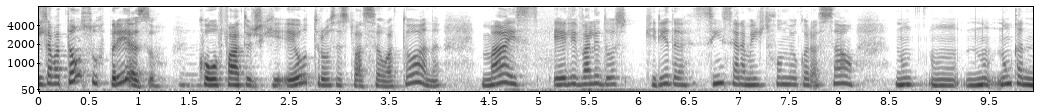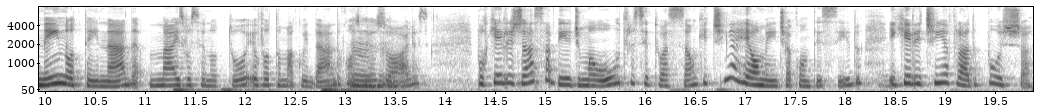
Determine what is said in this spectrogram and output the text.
estava tão surpreso com o fato de que eu trouxe a situação à tona, mas ele validou, querida, sinceramente, do fundo do meu coração, nun- nun- nunca nem notei nada, mas você notou, eu vou tomar cuidado com os meus olhos, porque ele já sabia de uma outra situação que tinha realmente acontecido e que ele tinha falado, puxa,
